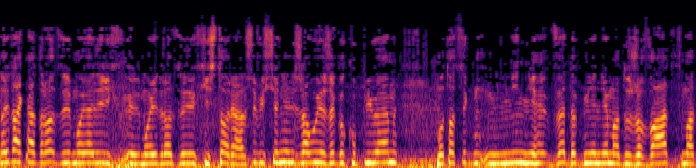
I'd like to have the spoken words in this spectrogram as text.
No i taka, drodzy, moi, moi drodzy, historia. Oczywiście nie żałuję, że go kupiłem. Motocykl nie, nie, według mnie nie ma dużo wad, ma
